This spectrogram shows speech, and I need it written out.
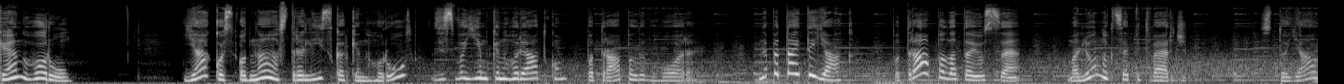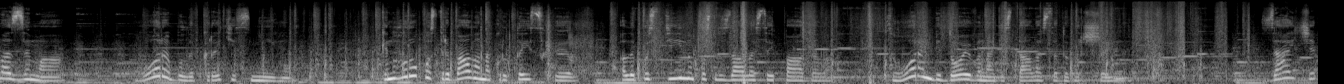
Кенгуру. Якось одна австралійська кенгуру зі своїм кенгурятком потрапили в гори. Не питайте як. Потрапила та й усе. Малюнок це підтверджує. Стояла зима. Гори були вкриті снігом. Кенгуру пострибала на крутий схил, але постійно послизалася й падала. З горем бідою вона дісталася до вершини. Зайчик,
